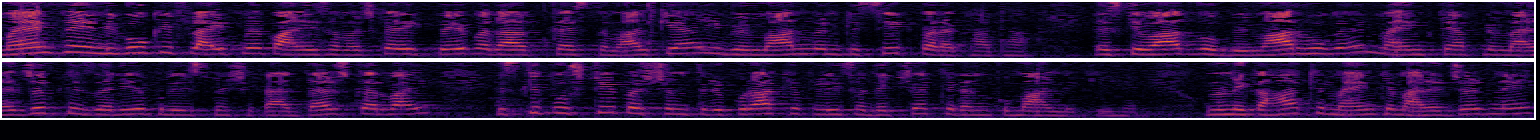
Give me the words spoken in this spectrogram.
मयंक ने इंडिगो की फ़्लाइट में पानी समझकर एक पेय पदार्थ का इस्तेमाल किया। ये विमान में उनकी सीट पर रखा था। इसके बाद वो बीमार हो गए। मयंक ने अपने मैनेजर के ज़रिए पुलिस में शिकायत दर्ज करवाई। इसकी पुष्टि पश्चिम त्रिपुरा के पुलिस अधीक्षक किरण कुमार ने की है। उन्होंने कहा कि मयंक के मैनेजर ने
